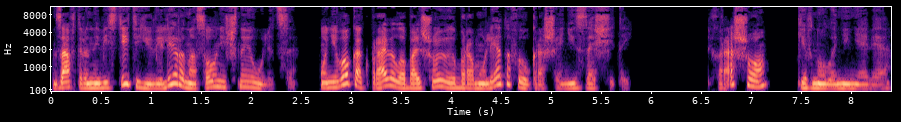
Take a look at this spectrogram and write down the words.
Завтра навестите ювелира на Солнечной улице. У него, как правило, большой выбор амулетов и украшений с защитой. Хорошо, кивнула Ниневия.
